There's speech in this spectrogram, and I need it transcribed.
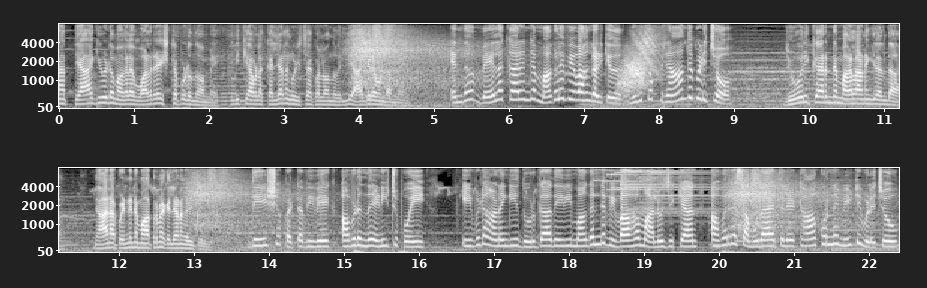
ആ ത്യാഗിയുടെ മകളെ വളരെ ഇഷ്ടപ്പെടുന്നു അമ്മേ. എനിക്ക് അവളെ കല്യാണം കഴിച്ചാൽ കൊള്ളാമെന്ന് വലിയ ആഗ്രഹമുണ്ട് അമ്മേ. എന്താ വേലക്കാരന്റെ മകളെ വിവാഹം കഴിക്കുന്നത്? നിനക്ക് ഭ്രാന്ത് പിടിച്ചോ? ജോലിക്കാരന്റെ മകളാണെങ്കിൽ എന്താ? ഞാൻ ആ പെണ്ണിനെ മാത്രമേ കല്യാണം കഴിക്കുള്ളൂ. ദേഷ്യപ്പെട്ട വിവേക് അവിടുന്ന് എണീറ്റു പോയി. ഇവിടെ ആണെങ്കിൽ ദുർഗാദേവി മകന്റെ വിവാഹം ആലോചിക്കാൻ അവരുടെ സമുദായത്തിലെ ഠാക്കൂറിനെ വീട്ടിൽ വിളിച്ചു.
